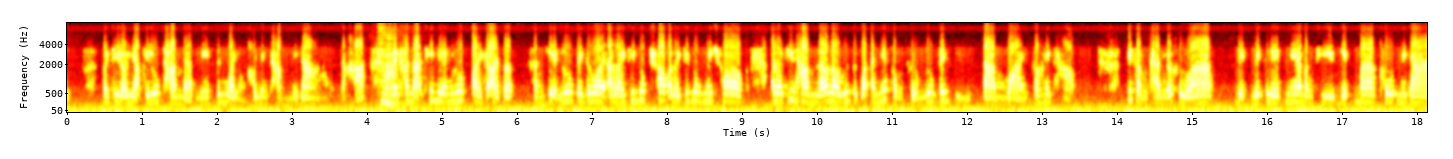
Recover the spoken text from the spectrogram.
กบางทีเราอยากให้ลูกทำแบบนี้ซึ่งวัยของเขายังทำไม่ได้ นะคะค่ะในขณะที่เลี้ยงลูกไปก็อาจจะสังเกตลูกไปด้วย อะไรที่ลูกชอบอะไรที่ลูกไม่ชอบ อะไรที่ทำแล้วเรารู้สึกว่าอันเนี้ยส่งเสริมลูกได้ดีตามวัยก็ให้ทำที่สำคัญก็คือว่าเด็กเล็กๆเนี่ยบางทีเล็กมากพูดไม่ได้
